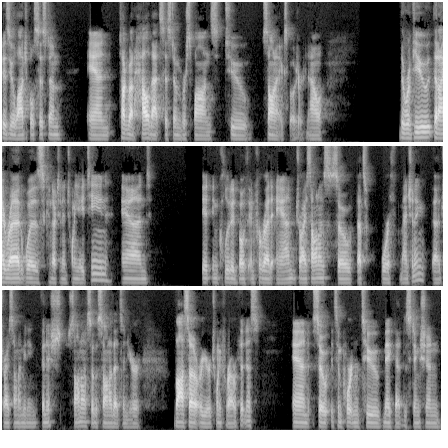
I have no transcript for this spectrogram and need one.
physiological system and talk about how that system responds to sauna exposure. Now, the review that I read was conducted in 2018 and it included both infrared and dry saunas. So that's worth mentioning. Uh, dry sauna meaning Finnish sauna, so the sauna that's in your Vasa or your 24 hour fitness. And so it's important to make that distinction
